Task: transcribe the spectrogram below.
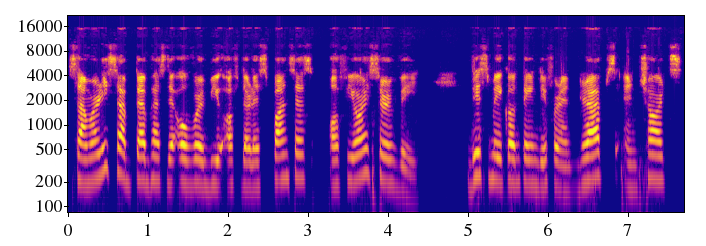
Summary subtab has the overview of the responses of your survey. This may contain different graphs and charts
